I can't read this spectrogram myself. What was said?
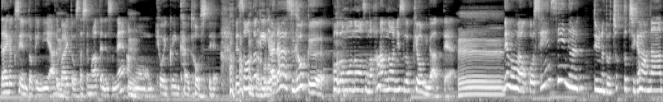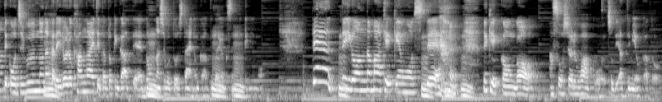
大学生の時にアルバイトをさせてもらってんですね。ええ。あの、教育委員会を通して。で、その時からすごく子供のその反応にすごく興味があって。でも、こう、先生になるっていうのとちょっと違うなって、こう、自分の中でいろいろ考えてた時があって、どんな仕事をしたいのかって、うん。大学生の時にも。うん。で、いろんな、まあ、経験をして、で、結婚後、あソーシャルワークをちょっとやってみようかと。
